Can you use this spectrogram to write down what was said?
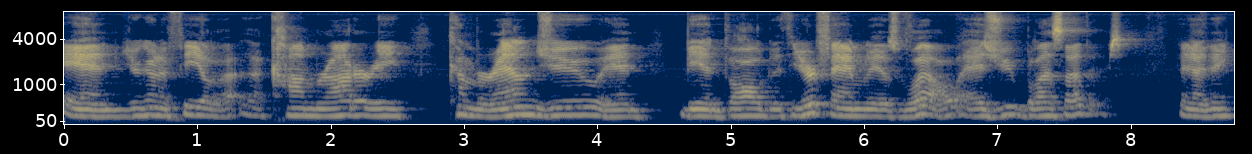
And you're going to feel a, a camaraderie come around you and be involved with your family as well as you bless others. And I think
